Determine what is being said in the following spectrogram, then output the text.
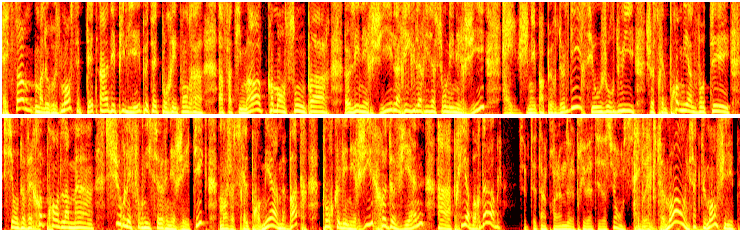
Et ça, malheureusement, c'est peut-être un des piliers, peut-être pour répondre à, à Fatima. Commençons par euh, l'énergie, la régularisation de l'énergie. Et je n'ai pas peur de le dire. Si aujourd'hui, je serais le premier à le voter, si on devait reprendre la main sur les fournisseurs énergétiques, moi, je serais le premier à me battre pour que l'énergie redevienne à un prix abordable. C'est peut-être un problème de la privatisation aussi. Exactement, exactement, Philippe.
